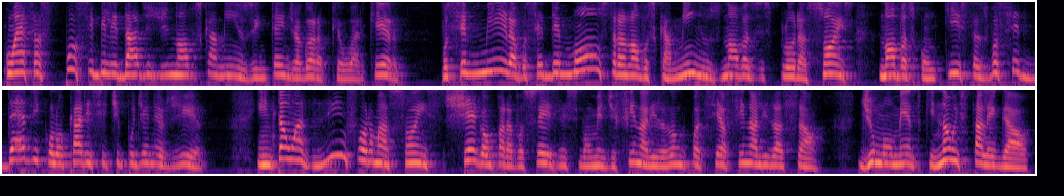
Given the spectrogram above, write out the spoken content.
com essas possibilidades de novos caminhos, entende agora? Porque o arqueiro, você mira, você demonstra novos caminhos, novas explorações, novas conquistas, você deve colocar esse tipo de energia. Então, as informações chegam para vocês nesse momento de finalização, que pode ser a finalização de um momento que não está legal,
